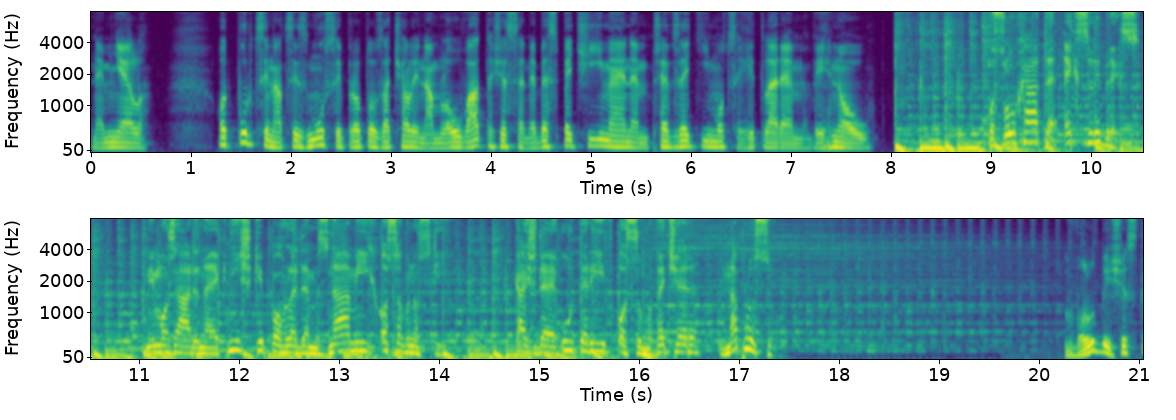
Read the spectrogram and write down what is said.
neměl. Odpůrci nacismu si proto začali namlouvat, že se nebezpečí jménem převzetí moci Hitlerem vyhnou. Posloucháte Ex Libris, mimořádné knížky pohledem známých osobností. Každé úterý v 8 večer na Plusu. Volby 6.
